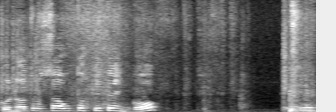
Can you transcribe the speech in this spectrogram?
con otros autos que tengo. Eh,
